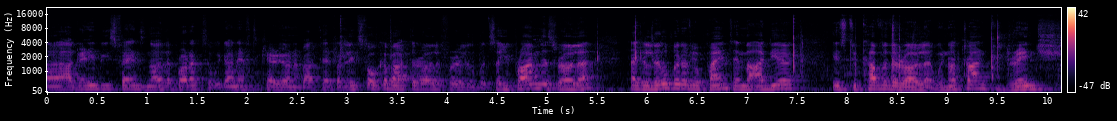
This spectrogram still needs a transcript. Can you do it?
uh, our Granny B's fans know the product, so we don't have to carry on about that. But let's talk about the roller for a little bit. So you prime this roller, take a little bit of your paint, and the idea is to cover the roller. We're not trying to drench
